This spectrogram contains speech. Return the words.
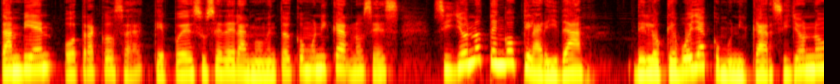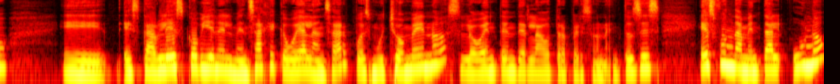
También otra cosa que puede suceder al momento de comunicarnos es si yo no tengo claridad de lo que voy a comunicar, si yo no eh, establezco bien el mensaje que voy a lanzar, pues mucho menos lo va a entender la otra persona. Entonces es fundamental, uno,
